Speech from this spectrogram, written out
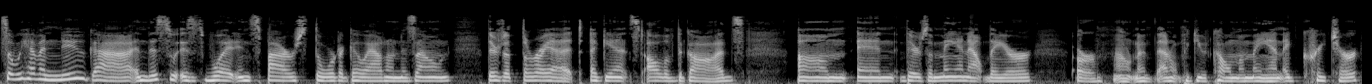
So we have a new guy, and this is what inspires Thor to go out on his own. There's a threat against all of the gods, um, and there's a man out there. Or I don't know. I don't think you would call him a man, a creature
